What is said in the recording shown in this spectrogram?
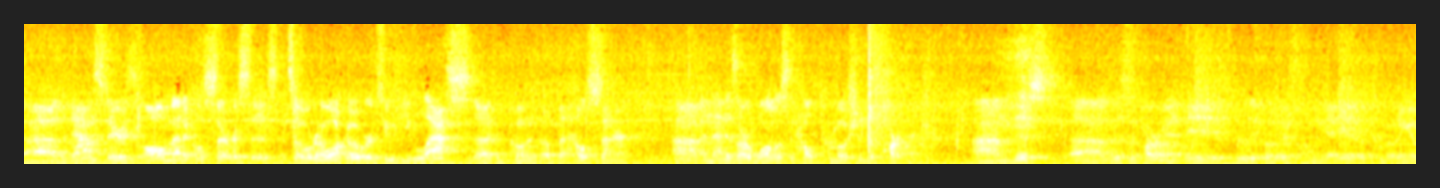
Uh, the downstairs is all medical services, and so we're going to walk over to the last uh, component of the health center, uh, and that is our wellness and health promotion department. Um, this uh, this department is really focused on the idea of promoting a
